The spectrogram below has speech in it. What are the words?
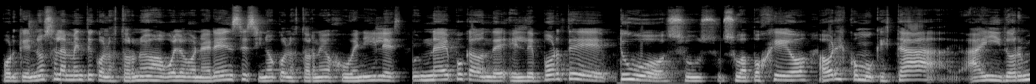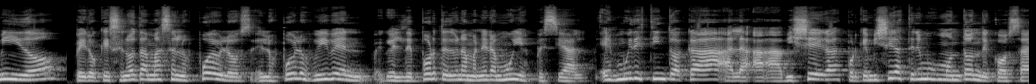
porque no solamente con los torneos abuelo bonaerenses, sino con los torneos juveniles. Una época donde el deporte tuvo su, apogeo, ahora es como que está ahí dormido, pero que se nota más en los pueblos. En los pueblos viven el deporte de una manera muy especial. Es muy distinto acá a, Villegas, porque en Villegas tenemos un montón de cosas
